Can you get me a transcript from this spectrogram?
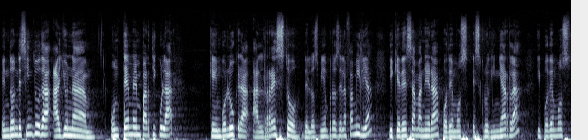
en donde sin duda hay una, un tema en particular que involucra al resto de los miembros de la familia y que de esa manera podemos escrudiñarla y podemos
